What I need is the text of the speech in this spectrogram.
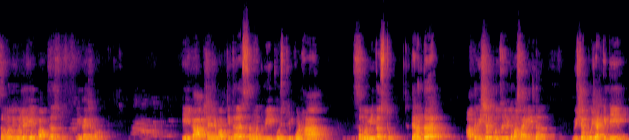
समद्विभुजा एक बाबतीत असतो एकाच्या बाबतीत. एका अक्षाच्या बाबतीतच समद्विभुज त्रिकोण हा सममित असतो. त्यानंतर आता विषमभूजचं मी तुम्हाला सांगितलं. विषमभुज हा किती?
